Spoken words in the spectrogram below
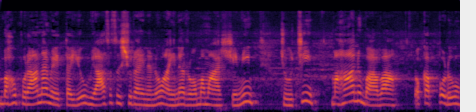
బహుపురాణవేత్తయు వ్యాస శిష్యుడైనను అయిన రోమ మహర్షిని చూచి మహానుభావ ఒకప్పుడు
